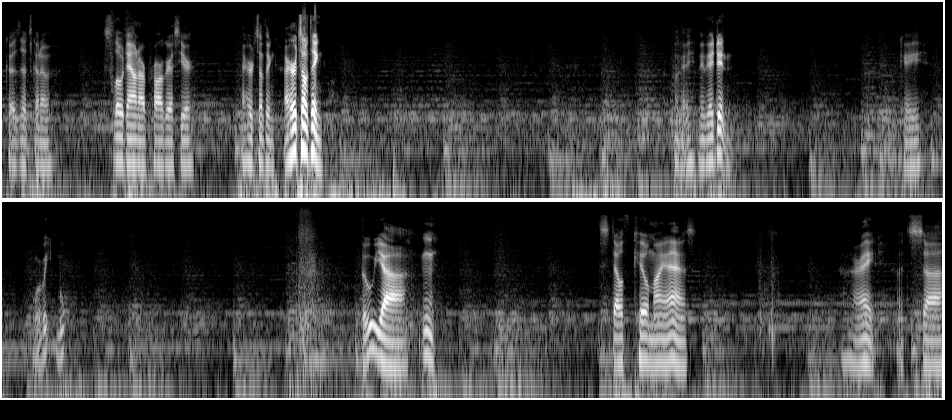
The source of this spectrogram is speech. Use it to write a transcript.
because that's going to slow down our progress here. I heard something. I heard something! Okay, maybe I didn't. Okay. Were we? Oop. Booyah! Mm. Stealth kill my ass. Alright, let's uh,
